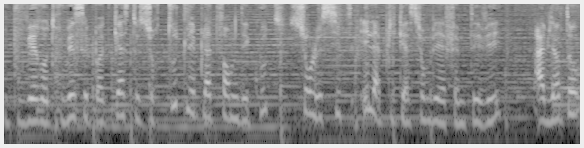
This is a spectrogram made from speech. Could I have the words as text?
Vous pouvez retrouver ce podcast sur toutes les plateformes d'écoute, sur le site et l'application BFM TV. À bientôt!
